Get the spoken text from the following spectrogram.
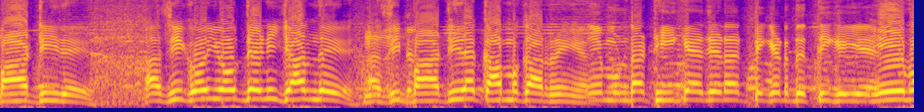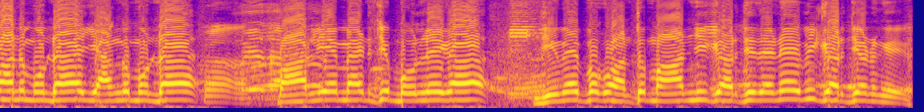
ਪਾਰਟੀ ਦੇ। ਅਸੀਂ ਕੋਈ ਅਹੁਦੇ ਨਹੀਂ ਚਾਹੁੰਦੇ। ਅਸੀਂ ਪਾਰਟੀ ਦਾ ਕੰਮ ਕਰ ਰਹੇ ਹਾਂ। ਇਹ ਮੁੰਡਾ ਠੀਕ ਹੈ ਜਿਹੜਾ ਟਿਕਟ ਦਿੱਤੀ ਗਈ ਹੈ? ਇਹ ਵਨ ਮੁੰਡਾ ਹੈ ਯੰਗ ਮੁੰਡਾ ਹੈ। ਪਾਰਲੀਮੈਂਟ 'ਚ ਬੋਲੇਗਾ ਜਿਵੇਂ ਭਗਵੰਤ ਮਾਨ ਜੀ ਗਰਜਦੇ ਨੇ ਇਹ ਵੀ ਗਰਜਣਗੇ।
